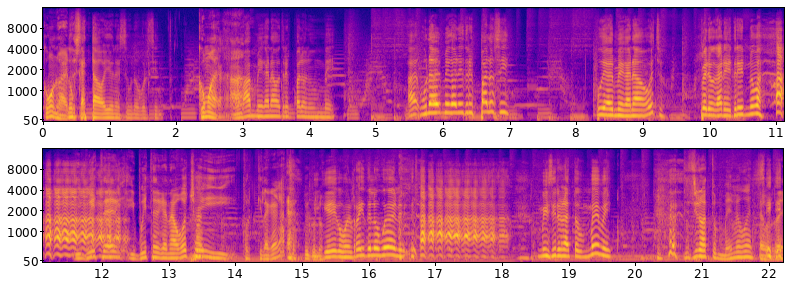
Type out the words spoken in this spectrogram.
¿Cómo no haber Nunca he estado yo en ese 1%. ¿Cómo Jamás ah? me he ganado 3 palos en un mes. Ah, una vez me gané 3 palos, sí. Pude haberme ganado 8. Pero gané 3 nomás. Y pudiste, haber, y pudiste haber ganado 8 y. Porque la cagaste, Y quedé como el rey de los hueones. me hicieron hasta un meme. Te hicieron hasta un meme, weón, ¿te acordás?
